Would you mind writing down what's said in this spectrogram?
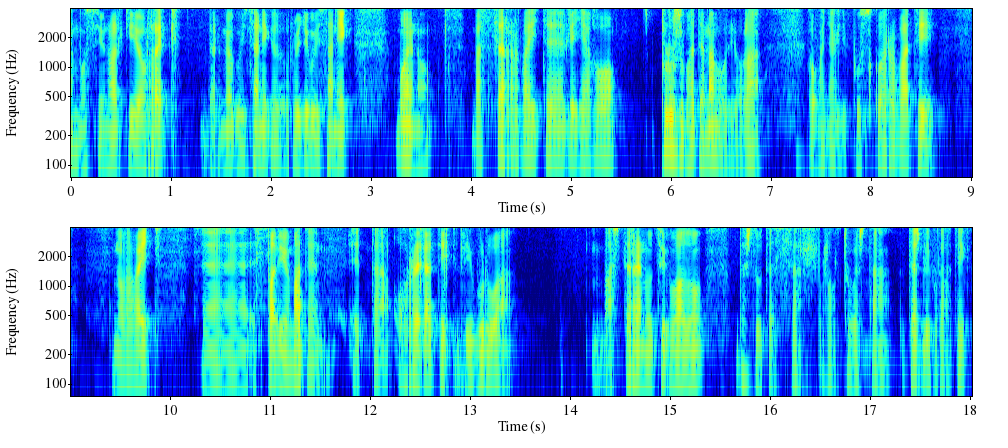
emozionalki horrek, bermeoko izanik edo urbileko izanik, bueno, ba zerbait eh, gehiago plus bat emango diola. Ko, baina gipuzkoar bati, nolabait, eh, espadio ematen, eta horregatik liburua bazterren utziko badu, bez dute zer lortu ez da, eta ez liburuagatik,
